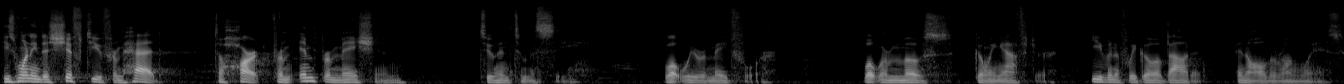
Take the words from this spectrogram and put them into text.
He's wanting to shift you from head to heart, from information to intimacy, what we were made for, what we're most going after, even if we go about it in all the wrong ways.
